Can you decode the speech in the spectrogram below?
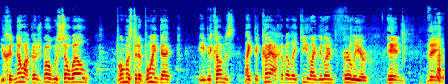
You could know Baruch Hu so well, almost to the point that he becomes like the koyach of Eleki, like we learned earlier in the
